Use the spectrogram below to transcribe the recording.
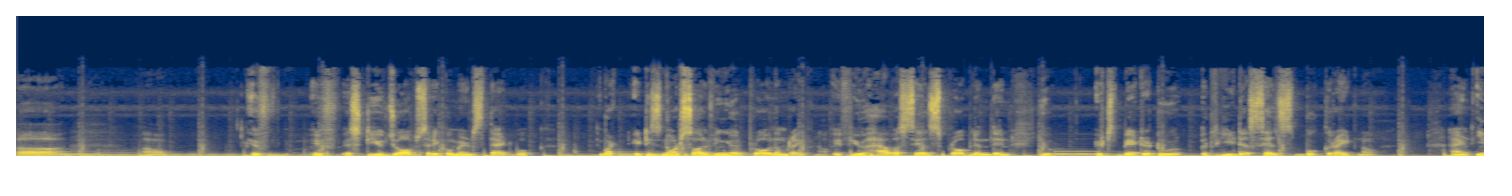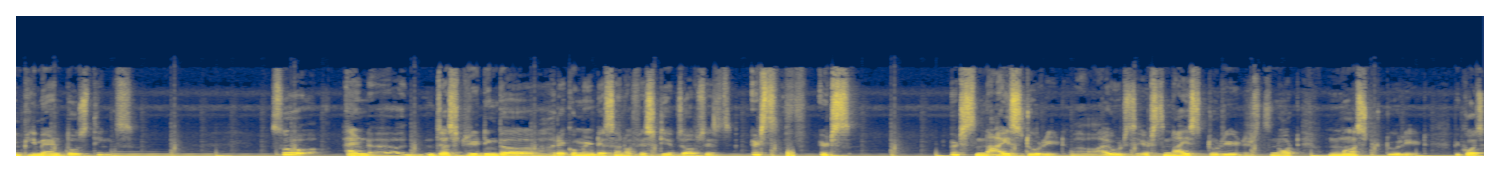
uh, uh, if if steve jobs recommends that book but it is not solving your problem right now. If you have a sales problem then you it's better to read a sales book right now and implement those things. So and uh, just reading the recommendation of steve jobs is it's it's it's nice to read i would say. It's nice to read it's not must to read. Because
